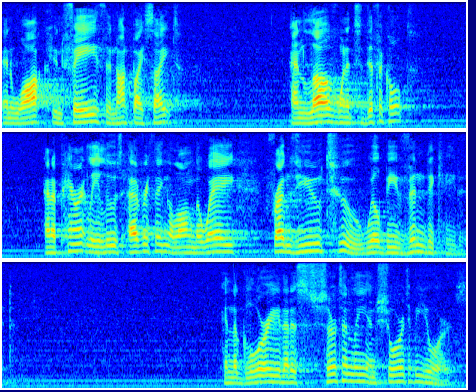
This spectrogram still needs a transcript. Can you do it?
and walk in faith and not by sight, and love when it's difficult, and apparently lose everything along the way, friends, you too will be vindicated in the glory that is certainly and sure to be yours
